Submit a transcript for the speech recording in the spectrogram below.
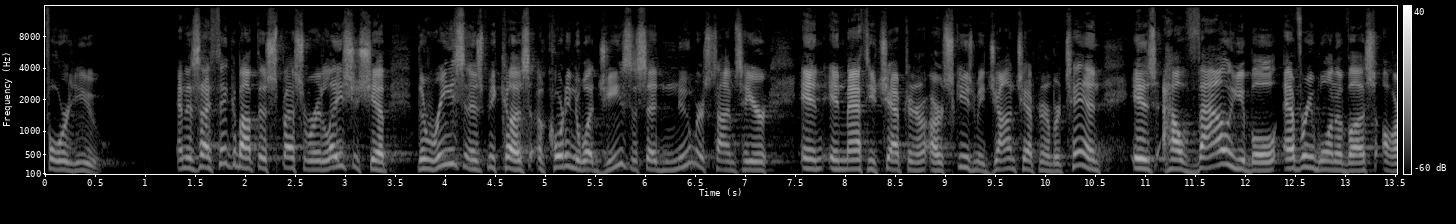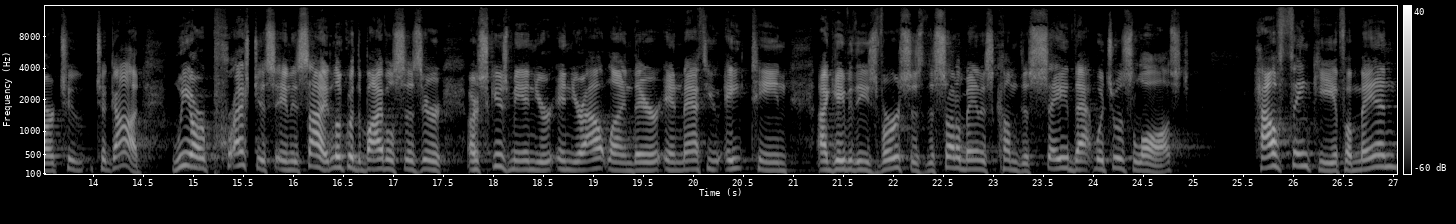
for you. And as I think about this special relationship, the reason is because, according to what Jesus said numerous times here in, in Matthew chapter, or excuse me, John chapter number 10, is how valuable every one of us are to, to God. We are precious in His sight. Look what the Bible says there, or excuse me, in your, in your outline there in Matthew 18, I gave you these verses. The Son of Man has come to save that which was lost. How think ye, if a man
